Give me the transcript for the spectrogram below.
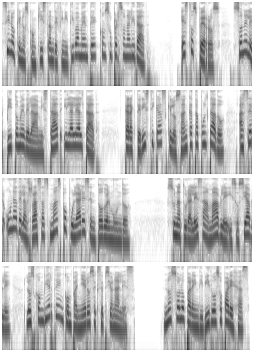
sino que nos conquistan definitivamente con su personalidad. Estos perros son el epítome de la amistad y la lealtad, características que los han catapultado a ser una de las razas más populares en todo el mundo. Su naturaleza amable y sociable los convierte en compañeros excepcionales, no solo para individuos o parejas,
